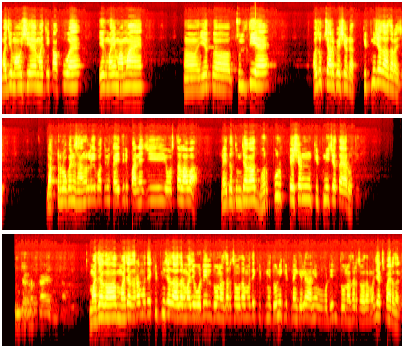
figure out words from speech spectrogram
माझी मावशी आहे माझी काकू आहे एक माझे मामा आहेत एक चुलती आहे. अजून चार पेशंट आहेत किडनीच्याच आजाराचे. डॉक्टर लोकांनी सांगितलं की बा तुम्ही काहीतरी पाण्याची व्यवस्था लावा. नाही तर तुमच्या गावात भरपूर पेशंट किडनीचे तयार होतील. माझ्या गावा माझ्या घरामध्ये किडनीचाच आजार. माझे वडील दोन हजार चौदा मध्ये किडनी दोन्ही किडन्या केल्या आणि वडील दोन हजार चौदा मध्ये एक्सपायर झाले.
